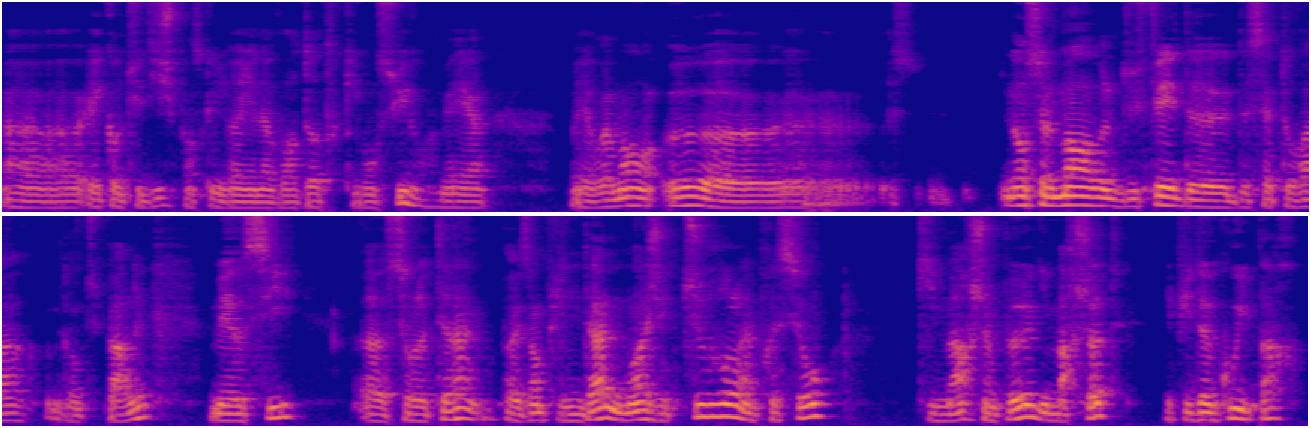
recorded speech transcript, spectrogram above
Euh, et comme tu dis, je pense qu'il va y en avoir d'autres qui vont suivre, mais euh, mais vraiment eux, euh, non seulement du fait de, de cette aura dont tu parlais, mais aussi sur le terrain. Par exemple, Lindan, moi j'ai toujours l'impression qu'il marche un peu, il marchote, et puis d'un coup il part.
